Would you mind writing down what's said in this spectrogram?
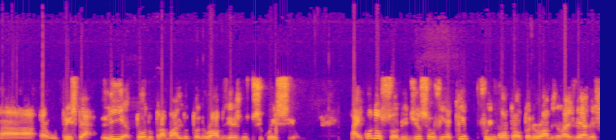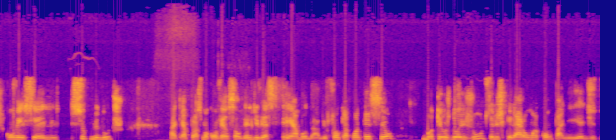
ah, é, o príncipe lia todo o trabalho do Tony Robbins e eles não se conheciam. Aí, quando eu soube disso, eu vim aqui, fui encontrar o Tony Robbins em Las Vegas, convenci ele em cinco minutos a que a próxima convenção dele devia ser em Abu Dhabi. Foi o que aconteceu. Botei os dois juntos, eles criaram uma companhia de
